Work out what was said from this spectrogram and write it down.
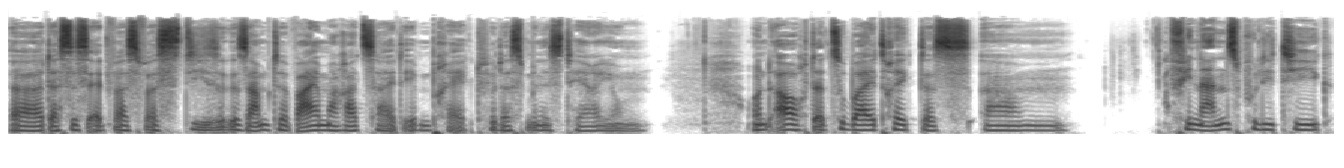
äh, das ist etwas, was diese gesamte Weimarer Zeit eben prägt für das Ministerium. Und auch dazu beiträgt, dass ähm, Finanzpolitik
